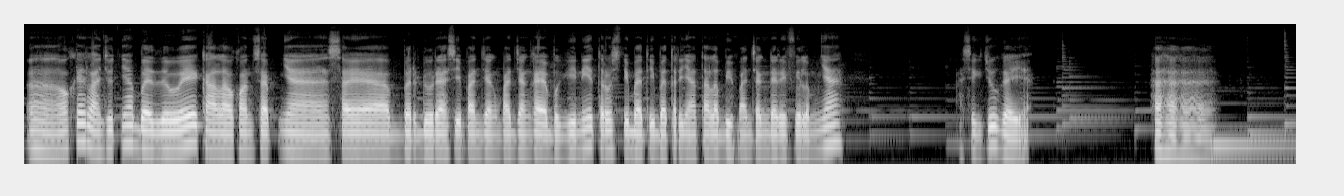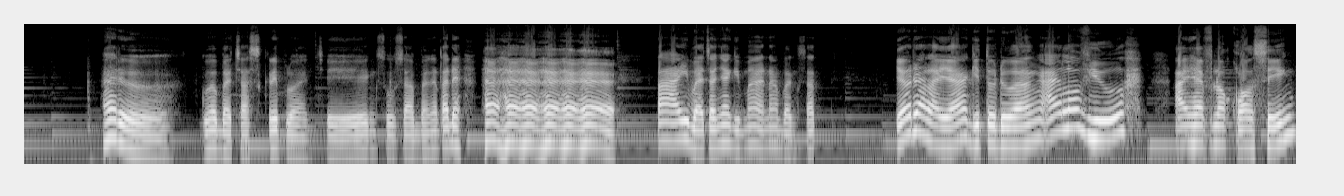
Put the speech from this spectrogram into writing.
Uh, Oke okay, lanjutnya by the way kalau konsepnya saya berdurasi panjang-panjang kayak begini terus tiba-tiba ternyata lebih panjang dari filmnya asik juga ya. Hahaha. Aduh gue baca skrip lo anjing. Susah banget ada. Hahaha. Tai bacanya gimana bangsat? Ya udahlah ya gitu doang. I love you. I have no closing.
